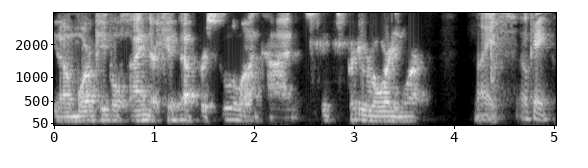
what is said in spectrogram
you know more people sign their kids up for school on time it's, it's pretty rewarding work Nice. Okay.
